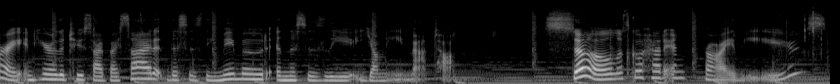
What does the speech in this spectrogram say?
right, and here are the two side by side. This is the Mae Mode and this is the Yummy matte top. So let's go ahead and try these.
